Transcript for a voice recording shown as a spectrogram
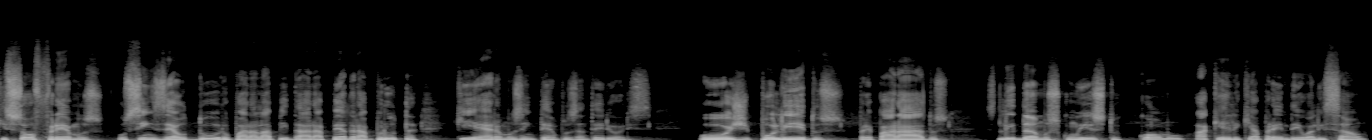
que sofremos o cinzel duro para lapidar a pedra bruta que éramos em tempos anteriores. Hoje, polidos, preparados, lidamos com isto como aquele que aprendeu a lição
